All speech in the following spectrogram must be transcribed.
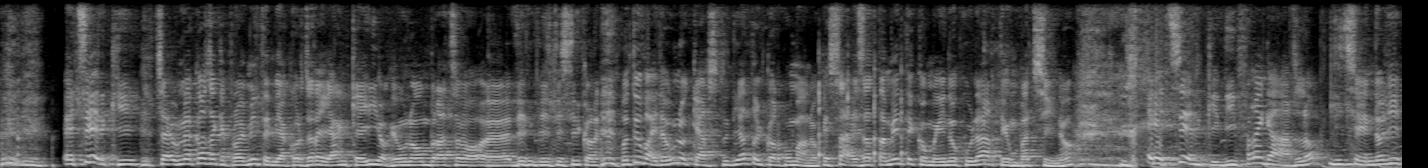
e cerchi, cioè una cosa che probabilmente mi accorgerei anche io che uno ha un braccio eh, di, di, silicone, ma tu vai da uno che ha studiato il corpo umano, che sa esattamente come inocularti un vaccino e cerchi di fregarlo dicendogli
